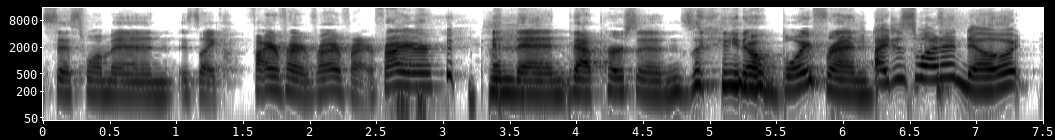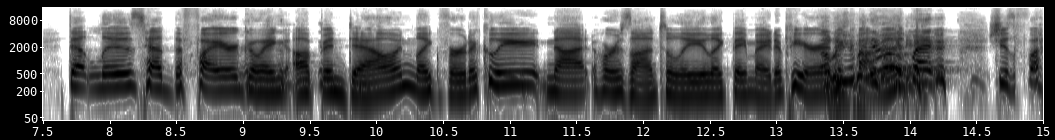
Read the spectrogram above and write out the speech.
cis woman is like fire, fire, fire, fire, fire. and then that person's, you know, boyfriend. I just want to note that Liz had the fire going up and down, like vertically, not horizontally, like they might appear in Oh, a no, comment. but- she's fire,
